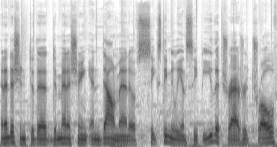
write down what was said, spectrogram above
In addition to the diminishing endowment of 60 million CP, the treasure trove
